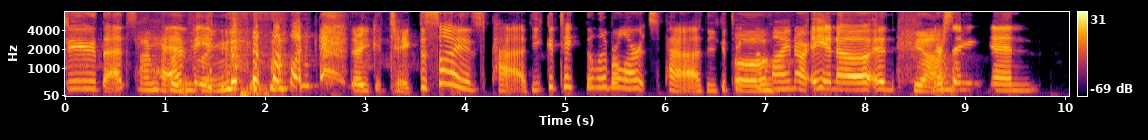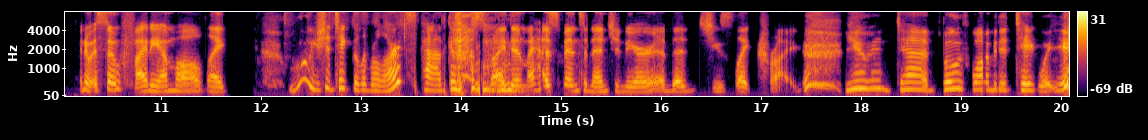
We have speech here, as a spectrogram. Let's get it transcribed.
dude that's I'm heavy like, there you could take the science path you could take the liberal arts path you could take uh, the fine art you know and yeah. they're saying and and it was so funny i'm all like ooh, you should take the liberal arts path because that's what I did. My husband's an engineer. And then she's like crying, you and dad both want me to take what you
